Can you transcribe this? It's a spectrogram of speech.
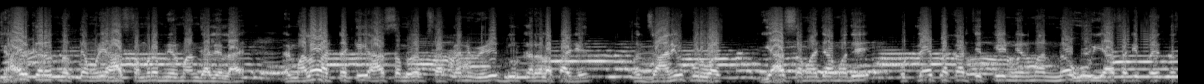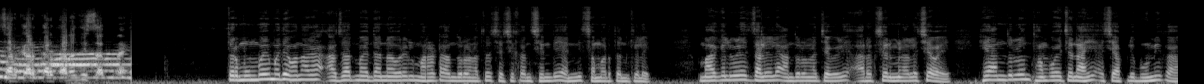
जाहीर करत नसल्यामुळे हा संभ्रम निर्माण झालेला आहे. आणि मला वाटतं की हा संभ्रम सरकारने वेळेत दूर करायला पाहिजे. पण जाणीवपूर्वक या समाजामध्ये कुठल्याही प्रकारचे तेढ निर्माण न होऊ यासाठी प्रयत्न सरकार करताना दिसत नाही. तर मुंबईमध्ये होणाऱ्या आझाद मैदानावरील मराठा आंदोलनाचं शशिकांत शिंदे यांनी समर्थन केलंय. मागील वेळेस झालेल्या आंदोलनाच्या वेळी आरक्षण मिळाल्याशिवाय हे आंदोलन थांबवायचं नाही अशी आपली भूमिका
